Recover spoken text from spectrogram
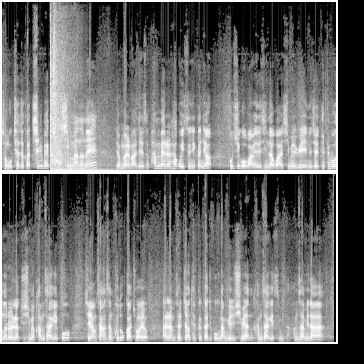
전국 최저가 780만 원에 연말 맞이해서 판매를 하고 있으니까요. 보시고 마음에 드신다고 하시면 위에 있는 저희 대표번호로 연락 주시면 감사하겠고 제 영상 항상 구독과 좋아요, 알람 설정, 댓글까지 꼭 남겨주시면 감사하겠습니다. 감사합니다.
